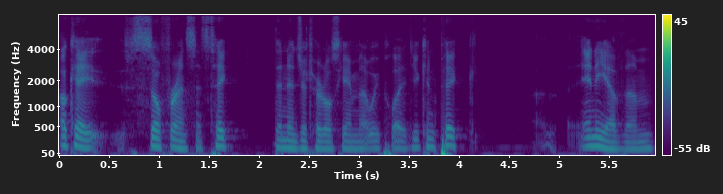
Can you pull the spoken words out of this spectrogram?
Okay, so for instance, take the Ninja Turtles game that we played. You can pick uh, any of them,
